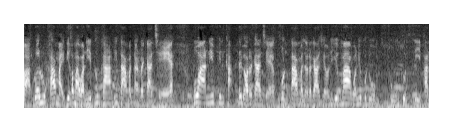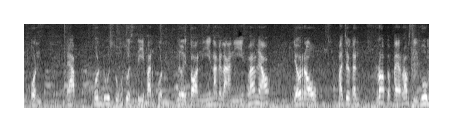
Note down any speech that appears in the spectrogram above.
ฝากด้วยลูกค้าใหม่ที่เข้ามาวันนี้ลูกค้าที่ตามมาจากรายการแฉเมื่อวานนี้ฟินขับได้ไปออกรายการแฉคนตามมาจากรายการแฉวันนี้เยอะมากวันนี้คนดูสูงสุด 4,000 คนนะครับคนดูสูงสุด 4,000 คนเลยตอนนี้ณเวลานี้ เพราะฉะนั้นแล้วเดี๋ยวเรามาเจอกันรอบต่อไปรอบสี่ทุ่ม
